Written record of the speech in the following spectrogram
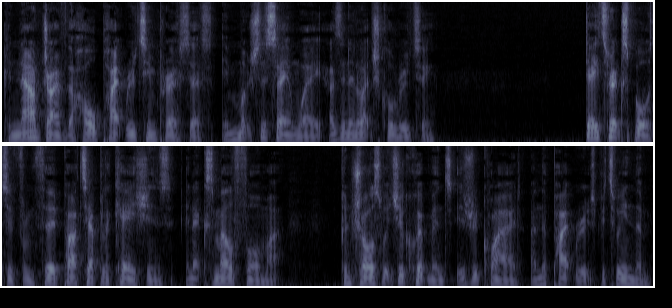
can now drive the whole pipe routing process in much the same way as in electrical routing. Data exported from third-party applications in XML format controls which equipment is required and the pipe routes between them.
